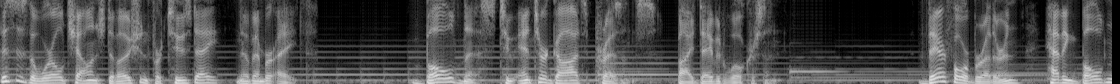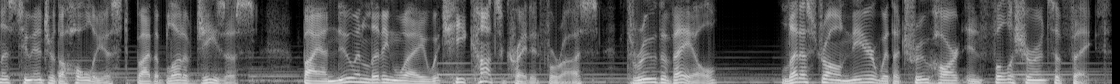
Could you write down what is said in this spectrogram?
This is the World Challenge devotion for Tuesday, November 8th. Boldness to Enter God's Presence by David Wilkerson. Therefore, brethren, having boldness to enter the holiest by the blood of Jesus, by a new and living way which he consecrated for us, through the veil, let us draw near with a true heart in full assurance of faith.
